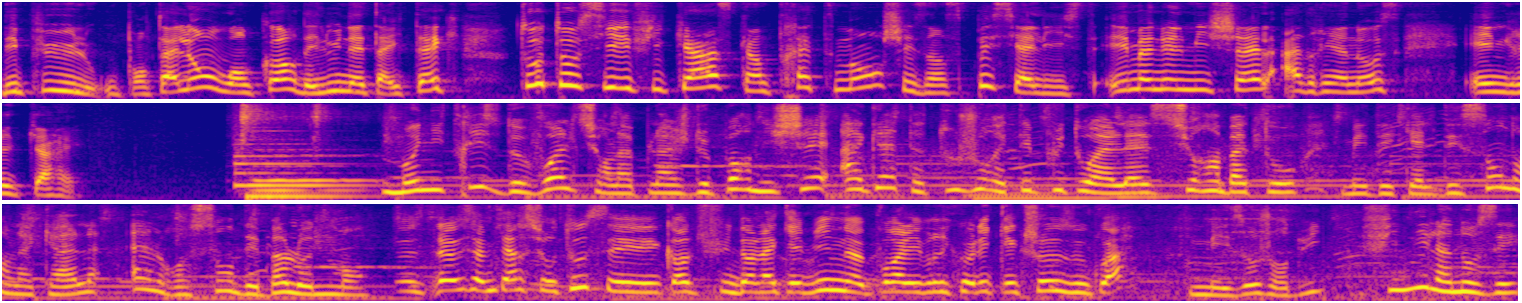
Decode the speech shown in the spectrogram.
Des pulls ou pantalons ou encore des lunettes high-tech, tout aussi efficaces qu'un traitement chez un spécialiste. Emmanuel Michel, Adrianos et Ingrid Carré. Monitrice de voile sur la plage de Pornichet, Agathe a toujours été plutôt à l'aise sur un bateau. Mais dès qu'elle descend dans la cale, elle ressent des ballonnements. Là où ça me sert surtout, c'est quand je suis dans la cabine pour aller bricoler quelque chose ou quoi. Mais aujourd'hui, fini la nausée.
